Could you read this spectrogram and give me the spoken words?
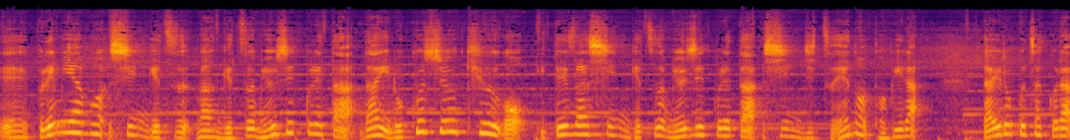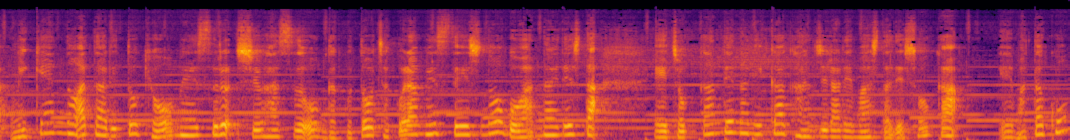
えー、プレミアム新月満月ミュージックレター第69号伊手座新月ミュージックレター真実への扉。第6チャクラ眉間のあたりと共鳴する周波数音楽とチャクラメッセージのご案内でした、えー、直感で何か感じられましたでしょうか、え、また今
